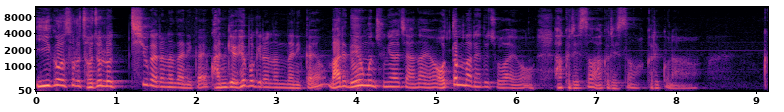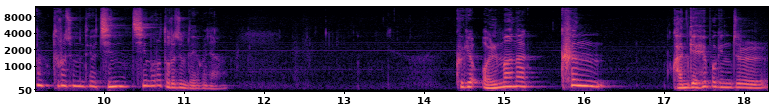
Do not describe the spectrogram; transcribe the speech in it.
이것으로 저절로 치유가 일어난다니까요? 관계 회복이 일어난다니까요? 말의 내용은 중요하지 않아요. 어떤 말 해도 좋아요. 아 그랬어? 아 그랬어? 그랬구나. 그럼 들어주면 돼요. 진심으로 들어주면 돼요 그냥. 그게 얼마나 큰 관계 회복인 줄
